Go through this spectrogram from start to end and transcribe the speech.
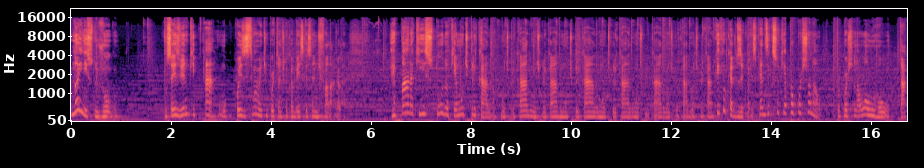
No início do jogo, vocês viram que. Ah, uma coisa extremamente importante que eu acabei esquecendo de falar, galera. Repara que isso tudo aqui é multiplicado, ó. multiplicado, multiplicado, multiplicado, multiplicado, multiplicado, multiplicado, multiplicado. O que, que eu quero dizer com isso? Quer dizer que isso aqui é proporcional, proporcional ao roll, tá?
